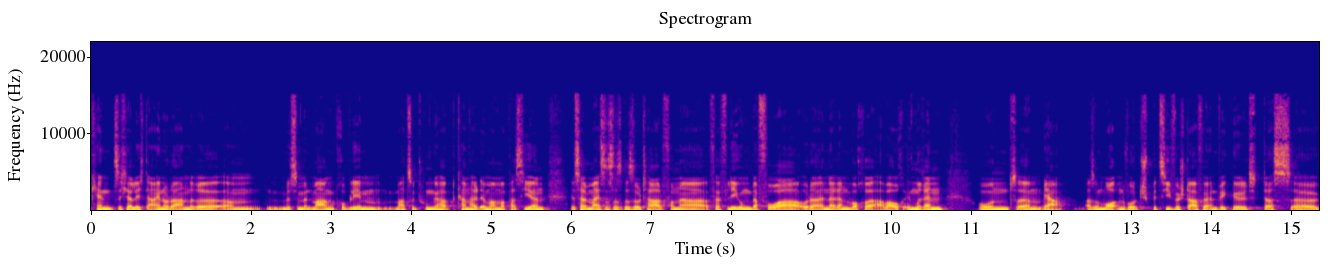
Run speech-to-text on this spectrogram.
kennt sicherlich der ein oder andere ähm, ein bisschen mit Magenproblemen mal zu tun gehabt, kann halt immer mal passieren. Ist halt meistens das Resultat von einer Verpflegung davor oder in der Rennwoche, aber auch im Rennen. Und ähm, ja, also Morton wurde spezifisch dafür entwickelt, dass äh,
